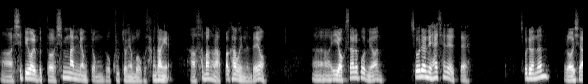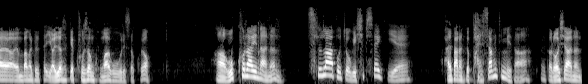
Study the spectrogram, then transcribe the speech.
12월부터 아, 10만 명 정도 국경에 모으고 상당히 아, 서방을 압박하고 있는데요. 아, 이 역사를 보면 소련이 해체될 때 소련은 러시아 연방을 비롯해 16개 구성 공화국을 있었고요. 우크라이나는 슬라브족이 10세기에 발발한 그 발상지입니다. 그러니까 러시아는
